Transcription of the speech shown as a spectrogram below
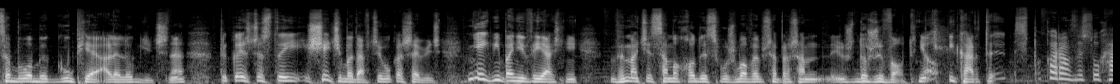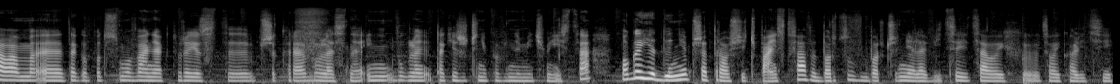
co byłoby głupie, ale logiczne, tylko jeszcze z tej sieci badawczej Łukaszewicz. Niech mi pani wyjaśni, wy macie samochody służbowe, przepraszam, już dożywotnio i karty. Z pokorą wysłuchałam e, tego podsumowania, które jest e, przykre, bolesne i w ogóle takie rzeczy nie powinny mieć miejsca. Mogę jedynie przeprosić państwa, wyborców, wyborczynie Lewicy i e, całej koalicji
